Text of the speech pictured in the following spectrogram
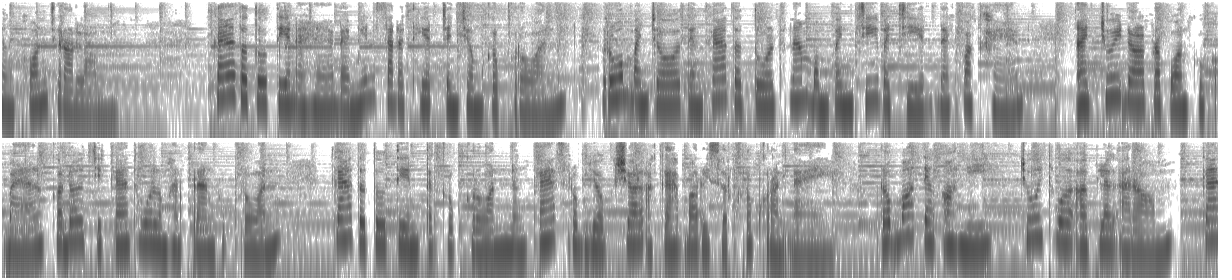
និងភ័ន្តច្រឡំការទទួលទានអាហារដែលមានសារធាតុចិញ្ចឹមគ្រប់គ្រាន់រួមបញ្ចូលទាំងការទទួលថ្នាំបំពេញជីវជាតិដែលខ្វះខាតអាចជួយដល់ប្រព័ន្ធខួរក្បាលក៏ដូចជាការធ្វើលំហាត់ប្រាណគ្រប់គ្រាន់ការទទួលទានទឹកគ្រប់គ្រាន់និងការស្រូបយកខ្យល់អាកាសបរិសុទ្ធគ្រប់គ្រាន់ដែរ របស់ទាំងអស់នេះជួយធ្វើឲ្យផ្លូវអារម្មណ៍ ការ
